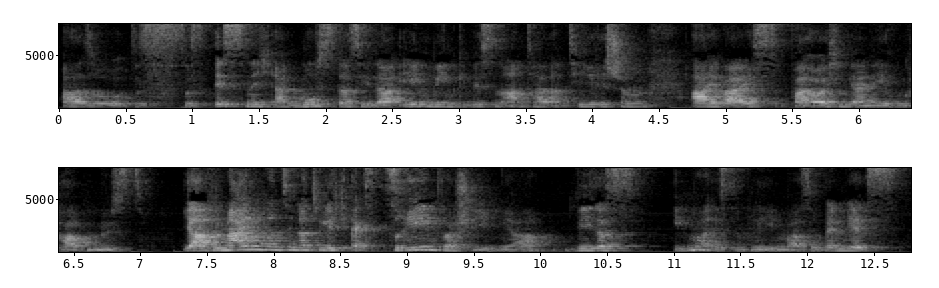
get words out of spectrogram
Also das, das ist nicht ein Muss, dass ihr da irgendwie einen gewissen Anteil an tierischem Eiweiß bei euch in der Ernährung haben müsst. Ja, die Meinungen sind natürlich extrem verschieden, ja, wie das immer ist im Leben. Also wenn jetzt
